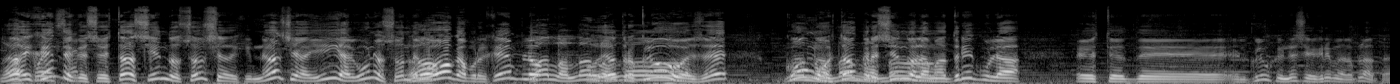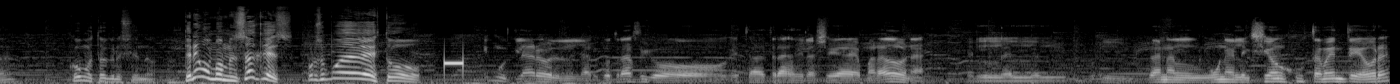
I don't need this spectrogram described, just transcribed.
hay gente ser. que se está haciendo socia de gimnasia y algunos son de. Boca, por ejemplo, La, la, la, o de la, otros la. clubes, ¿eh? ¿Cómo está creciendo la. la matrícula este, del Club Gimnasia de Grima de la Plata? ¿eh? ¿Cómo está creciendo? ¿Tenemos más mensajes? Por supuesto. Es muy claro el narcotráfico que está detrás de la llegada de Maradona. El, ganan una elección justamente ahora.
